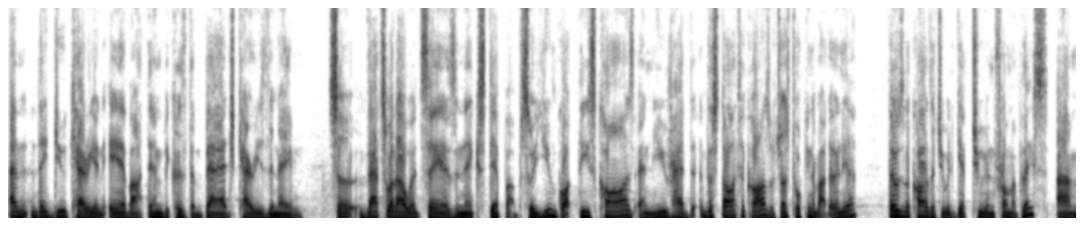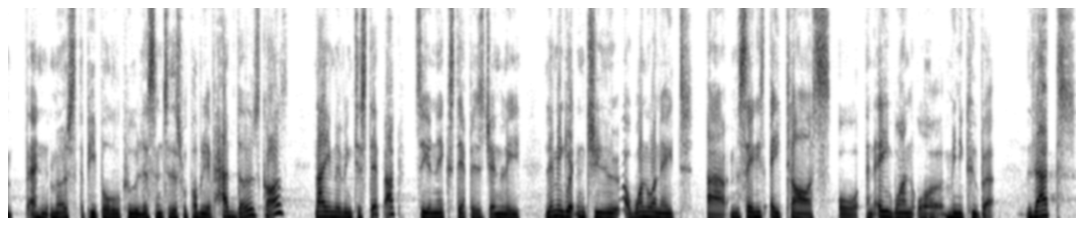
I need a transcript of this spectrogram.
and they do carry an air about them because the badge carries the name. So that's what I would say as the next step up. So you've got these cars and you've had the starter cars, which I was talking about earlier. Those are the cars that you would get to and from a place. Um, and most of the people who listen to this will probably have had those cars. Now you're moving to step up. So your next step is generally, let me get into a 118 uh, Mercedes A Class or an A1 or Mini Cooper. That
